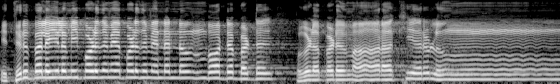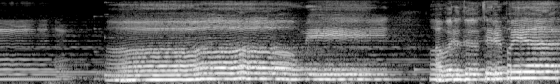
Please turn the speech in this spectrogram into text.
இத்திருப்பலியிலும் இப்பொழுதும் எப்பொழுதும் என்றென்றும் போற்றப்பட்டு புகழப்படுமாறாக்கியருளும் ஆமென். அவரது திருப்பெயர்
